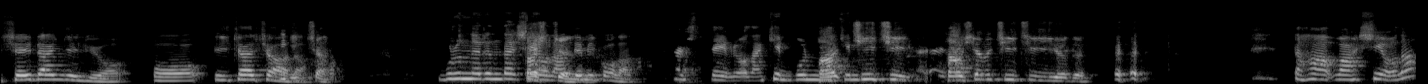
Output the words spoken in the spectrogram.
şeyden geliyor. O ilkel çağda. İlk çağ. Burunlarında şey Taş olan. Kemik olan. taş devri olan kim burnu Ta- kim çiğ çiğ. Tavşanı çiğ çiğ yiyordu. daha vahşi olan.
